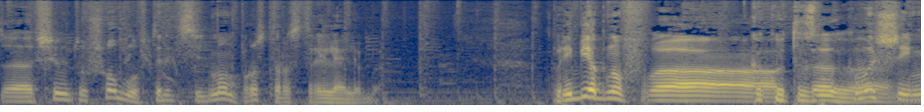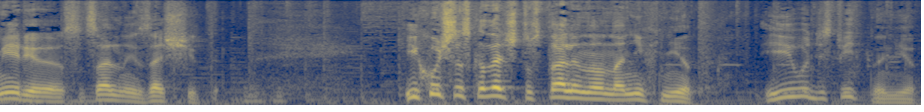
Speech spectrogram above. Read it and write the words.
э, всю эту шоблу в 37-м просто расстреляли бы. Прибегнув э, к, злой, к а. высшей мере социальной защиты. И хочется сказать, что Сталина на них нет. И его действительно нет.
